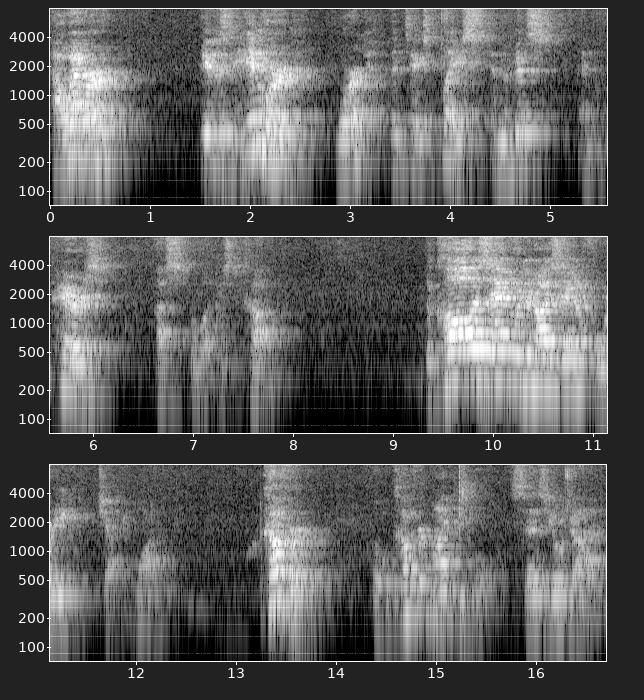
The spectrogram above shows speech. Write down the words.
However, it is the inward work that takes place in the midst and prepares us for what is to come. The call is echoed in Isaiah 40, chapter 1. Comfort, oh, comfort my people, says your God.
